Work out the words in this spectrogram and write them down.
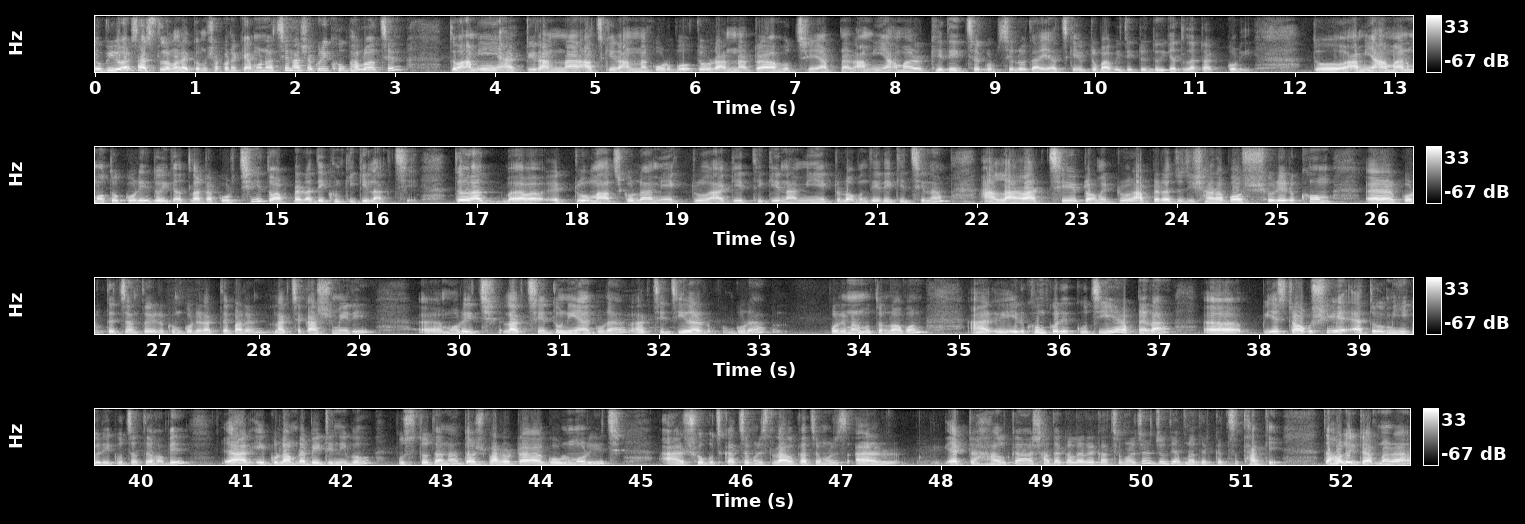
প্রিয় ভিউয়ার্স আসসালামু আলাইকুম। সকলে কেমন আছেন? আশা করি খুব ভালো আছেন। তো আমি একটি রান্না, আজকে রান্না করব। তো রান্নাটা হচ্ছে আপনার, আমি আমার খেতে ইচ্ছে করছিল, তাই আজকে একটু ভাবি যে একটু দই কাতলাটা করি। তো আমি আমার মতো করে দই কাতলাটা করছি। তো আপনারা দেখুন কি কি লাগছে। তো একটু মাছগুলো আমি একটু আগে থেকে নামিয়ে একটু লবণ দিয়ে রেখেছিলাম। আর লা- লাগছে টমেটো। আপনারা যদি সারা বছর এরকম করতে চান, তো এরকম করে রাখতে পারেন। লাগছে কাশ্মীরি। মরিচ, লাগছে ধনিয়া গুঁড়া, লাগছে জিরার গুঁড়া, পরিমাণ মতো লবণ। আর এরকম করে কুচিয়ে আপনারা পেঁয়াজটা অবশ্যই এত মিহি করে কুচাতে হবে। আর এগুলো আমরা বেটে নিব। পুস্তদানা দশ বারোটা গোলমরিচ, আর সবুজ কাঁচামরিচ, লাল কাঁচামরিচ, আর একটা হালকা সাদা কালারের কাঁচামরিচ যদি আপনাদের কাছে থাকে, তাহলে এটা আপনারা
